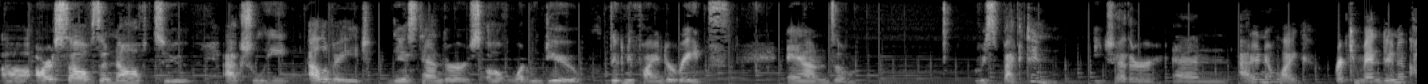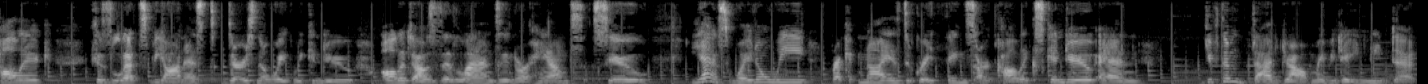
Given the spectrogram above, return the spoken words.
uh, ourselves enough to actually elevate the standards of what we do, dignifying the rates, and um, respecting each other and I don't know, like recommending a colleague. Because let's be honest, there is no way we can do all the jobs that land in our hands. So, yes, why don't we recognize the great things our colleagues can do and give them that job? Maybe they need that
